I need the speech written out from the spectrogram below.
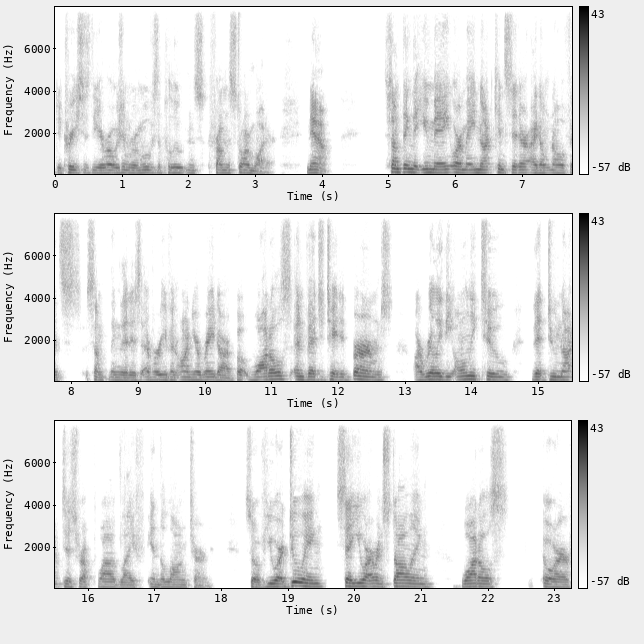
decreases the erosion, removes the pollutants from the stormwater. Now, something that you may or may not consider, I don't know if it's something that is ever even on your radar, but wattles and vegetated berms are really the only two that do not disrupt wildlife in the long term. So if you are doing, say you are installing wattles or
